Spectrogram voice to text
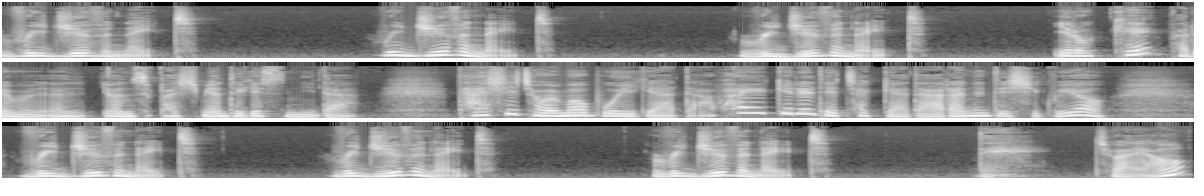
rejuvenate, rejuvenate, rejuvenate. 이렇게 발음을 연습하시면 되겠습니다. 다시 젊어 보이게 하다, 활기를 되찾게 하다 라는 뜻이고요. rejuvenate, rejuvenate, rejuvenate. 네, 좋아요.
